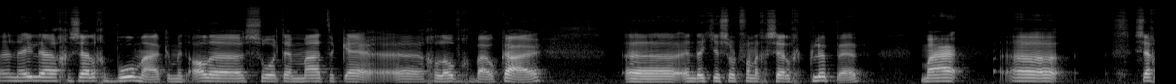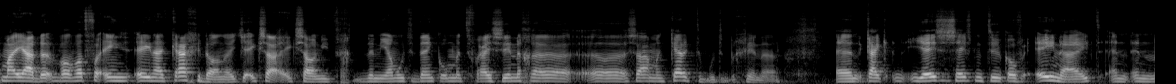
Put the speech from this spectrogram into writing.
een hele gezellige boel maken met alle soorten en maten eh, gelovigen bij elkaar. Eh, en dat je een soort van een gezellige club hebt. Maar, eh, zeg maar, ja, de, wat, voor een, eenheid krijg je dan? Weet je, ik zou, ik zou niet, er niet aan moeten denken om met vrijzinnigen eh, samen een kerk te moeten beginnen. En kijk, Jezus heeft natuurlijk over eenheid. En in,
